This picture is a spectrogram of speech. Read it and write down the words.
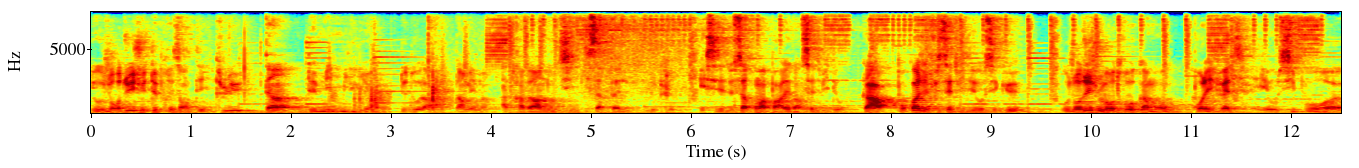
Et aujourd'hui, je vais te présenter plus d'un demi-million de dollars dans mes mains à travers un outil qui s'appelle le crédit. Et c'est de ça qu'on va parler dans cette vidéo. Car pourquoi j'ai fait cette vidéo, c'est que Aujourd'hui, je me retrouve au Cameroun pour les fêtes et aussi pour, euh,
